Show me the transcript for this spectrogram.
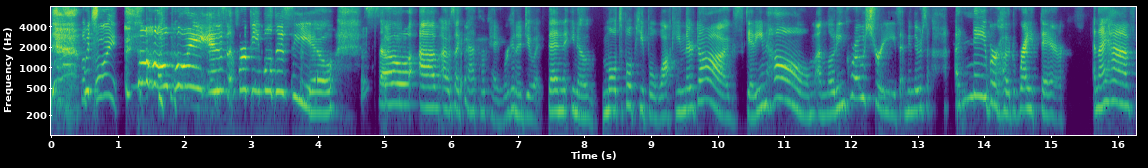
Which point. the whole point is for people to see you. So um, I was like, that's okay. We're going to do it. Then, you know, multiple people walking their dogs, getting home, unloading groceries. I mean, there's a neighborhood right there. And I have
